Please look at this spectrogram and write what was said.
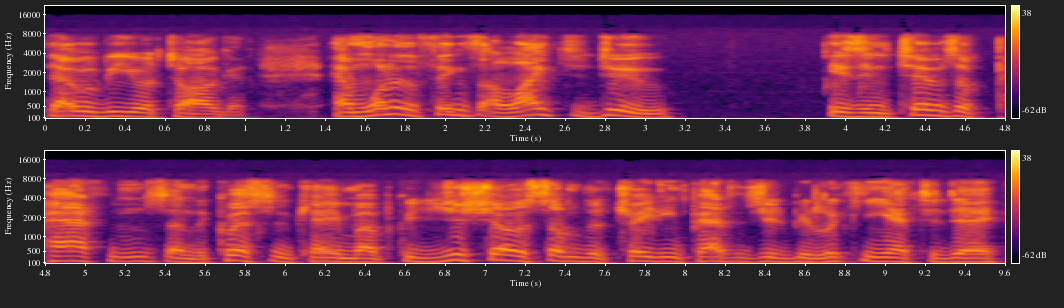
that would be your target. And one of the things I like to do is in terms of patterns, and the question came up, could you just show us some of the trading patterns you'd be looking at today?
